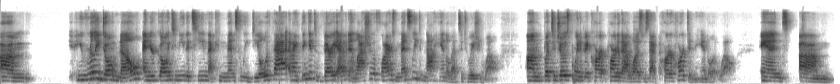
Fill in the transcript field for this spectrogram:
um, you really don't know, and you're going to need a team that can mentally deal with that. And I think it's very evident. Last year, the Flyers mentally did not handle that situation well. Um, but to Joe's point, a big part of that was was that Carter Hart didn't handle it well, and um,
